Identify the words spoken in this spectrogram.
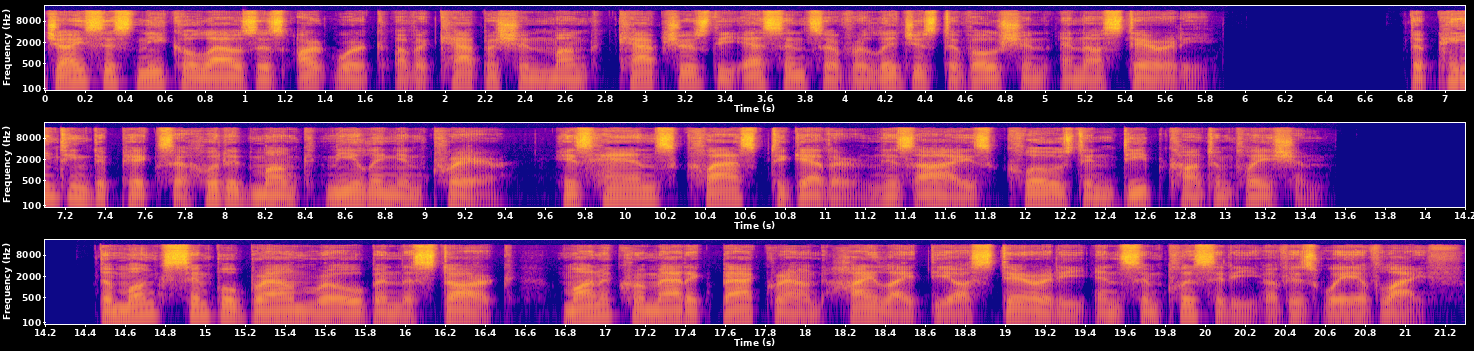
Gysis Nikolaos's artwork of a Capuchin monk captures the essence of religious devotion and austerity. The painting depicts a hooded monk kneeling in prayer, his hands clasped together and his eyes closed in deep contemplation. The monk's simple brown robe and the stark, monochromatic background highlight the austerity and simplicity of his way of life.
